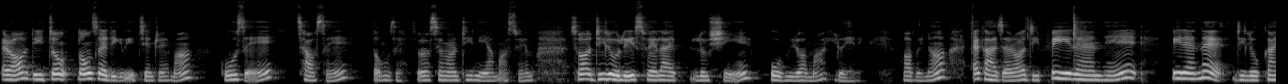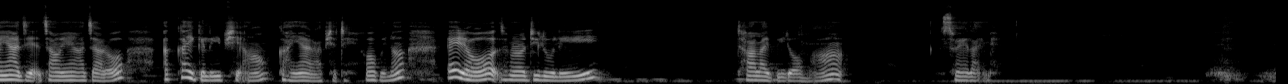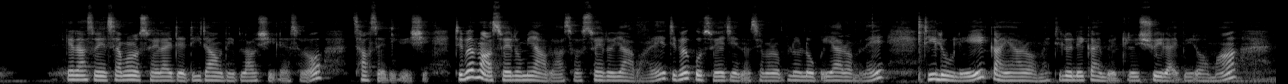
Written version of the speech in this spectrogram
အဲ့တော့ဒီ30ဒီဂရီကျင့်တွယ်မှာ90 60 30ဆိုတော့ဆင်မဒီနေရာမှာဆွဲမှာဆိုတော့ဒီလိုလေးဆွဲလိုက်လို့ရှိရင်ပို့ပြီးတော့မှလွယ်တယ်ဟုတ်ပြီနော်အဲ့ခါကျတော့ဒီပေရန်နဲ့ပေရန်နဲ့ဒီလိုကန်ရခြင်းအကြောင်းရင်းကကြတော့အကိုက်ကလေးဖြစ်အောင်ကန်ရတာဖြစ်တယ်ဟုတ်ပြီနော်အဲ့တော့ဆင်မတို့ဒီလိုလေးထားလိုက်ပြီးတော့မှဆွဲလိုက်မယ် ကဲဒါဆိုရင်ဆမ်မတို့ဆွဲလိုက်တဲ့ဒီတောင်းဒီဘယ်လောက်ရှိလဲဆိုတော့60ဒီဂရီရှိဒီဘက်မှာဆွဲလို့မရဘူးလားဆိုတော့ဆွဲလို့ရပါတယ်ဒီဘက်ကိုဆွဲခြင်းတော့ဆမ်မတို့ဘယ်လိုလုပ်ပေးရတော့မလဲဒီလိုလေးကင်ရတော့မယ်ဒီလိုလေးကင်ပြီးဒီလိုရွှေ့လိုက်ပြီးတော့မှ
